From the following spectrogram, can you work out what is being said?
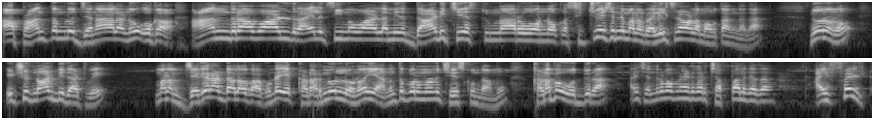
ఆ ప్రాంతంలో జనాలను ఒక ఆంధ్ర వాళ్ళు రాయలసీమ వాళ్ళ మీద దాడి చేస్తున్నారు అన్న ఒక సిచ్యువేషన్ని మనం రగిల్చిన వాళ్ళం అవుతాం కదా? No no no it should not be that way మనం జగన్ అడ్డాలో కాకుండా ఏ కర్నూలులోనో ఈ అనంతపురంలోనో చేసుకుందాము. కడప వద్దురా అని చంద్రబాబు నాయుడు గారు చెప్పాలి కదా? ఐ ఫెల్ట్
